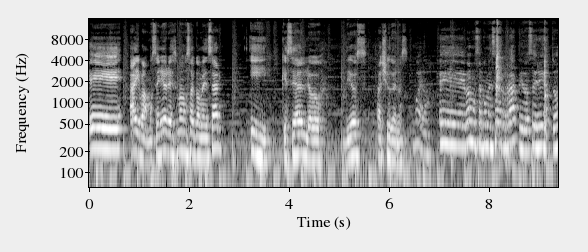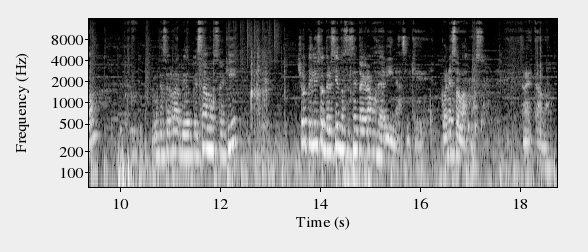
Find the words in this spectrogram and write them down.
Eh, ahí vamos, señores, vamos a comenzar. Y que sea lo... Dios, ayúdenos. Bueno, eh, vamos a comenzar rápido a hacer esto. Vamos a hacer rápido, empezamos aquí. Yo utilizo 360 gramos de harina, así que con eso vamos. Ahí estamos.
